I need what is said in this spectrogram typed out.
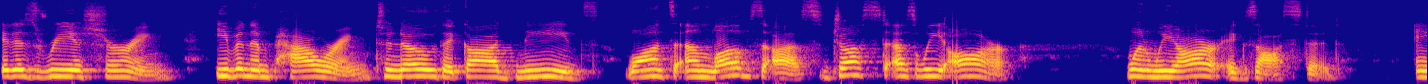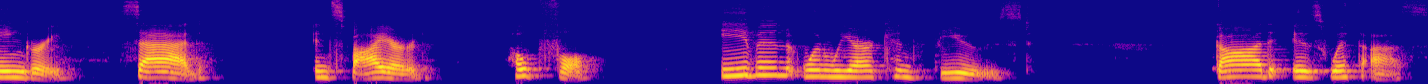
It is reassuring, even empowering, to know that God needs, wants, and loves us just as we are when we are exhausted, angry, sad, inspired, hopeful, even when we are confused. God is with us.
